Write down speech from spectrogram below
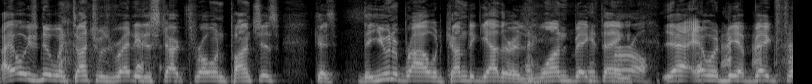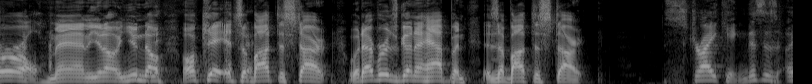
I always knew when Tunch was ready to start throwing punches because the unibrow would come together as one big It'd thing. furl. Yeah, it would be a big furl, man. You know, you know, okay, it's about to start. Whatever is going to happen is about to start. Striking. This is uh,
